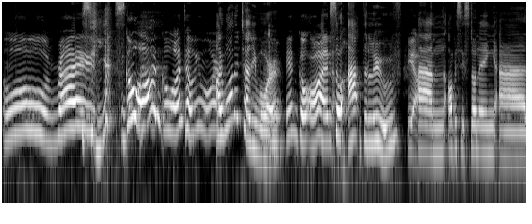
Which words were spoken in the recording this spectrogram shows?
oh right. yes. Go on, go on. Tell me more. I want to tell you more. yeah, go on. So at the Louvre, yeah. um, obviously stunning, uh,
